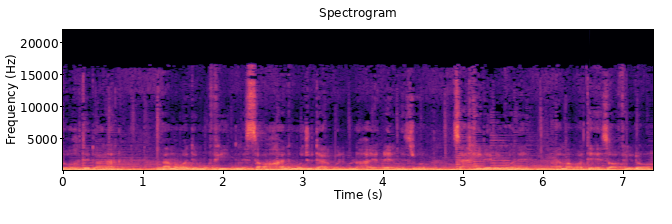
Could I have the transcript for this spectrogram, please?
به عهده دارند و مواد مفید مثل آهن موجود در گلبوله های قرمز رو ذخیره می‌کنه و مواد اضافی رو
